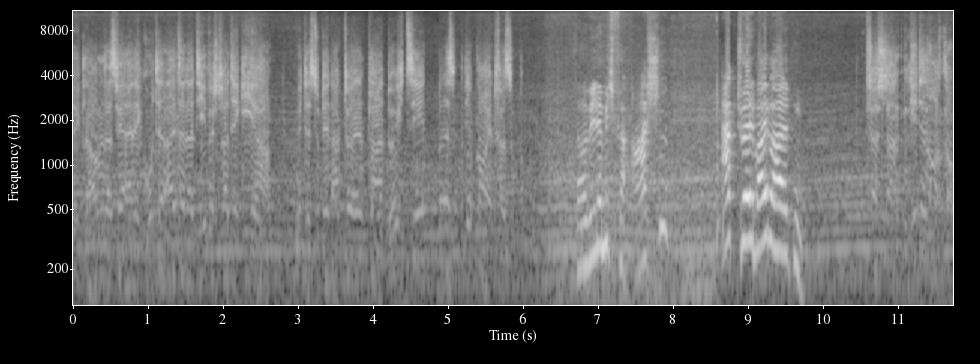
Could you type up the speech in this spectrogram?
Wir glauben, dass wir eine gute alternative Strategie haben. Möchtest du den aktuellen Plan durchziehen oder es mit dem neuen versuchen? Sag mal, will der mich verarschen? Aktuell beibehalten. Verstanden, geht in Ordnung.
